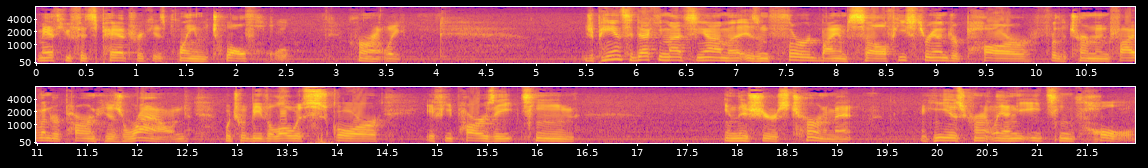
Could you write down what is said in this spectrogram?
Matthew Fitzpatrick is playing the 12th hole currently. Japan's Hideki Matsuyama is in third by himself. He's 3 under par for the tournament, 5 under par in his round, which would be the lowest score if he pars 18 in this year's tournament. And he is currently on the 18th hole.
